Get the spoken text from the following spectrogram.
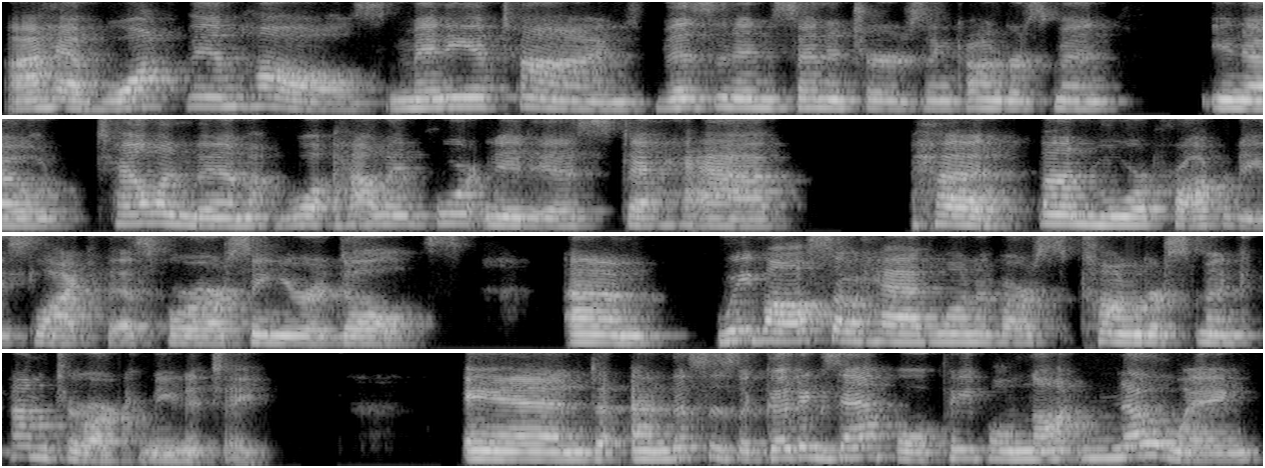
I have walked them halls many of times, visiting senators and congressmen you know, telling them what how important it is to have HUD fund more properties like this for our senior adults. Um, we've also had one of our congressmen come to our community. And, and this is a good example of people not knowing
